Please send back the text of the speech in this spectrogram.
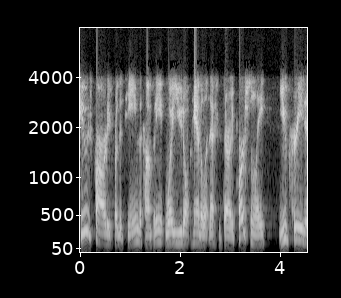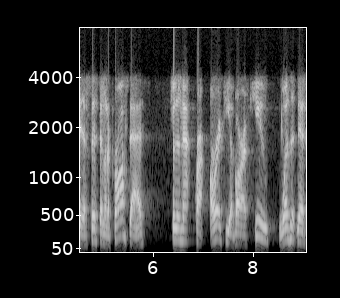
huge priority for the team, the company, where you don't handle it necessarily personally. You created a system and a process. So then that priority of RFQ wasn't this,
